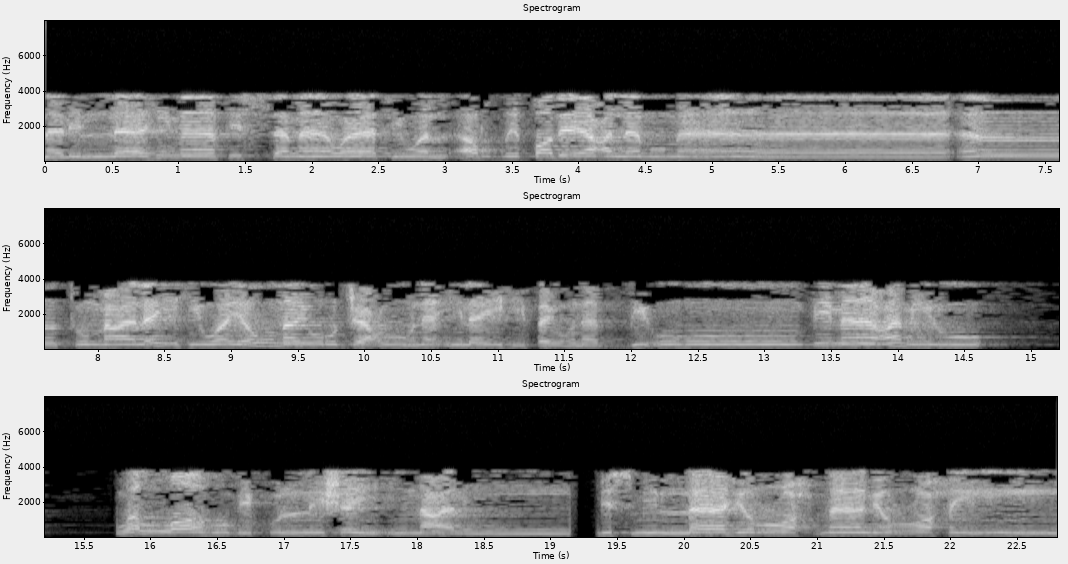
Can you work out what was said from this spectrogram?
إن لله ما في السماوات والأرض قد يعلم ما أنتم عليه ويوم يرجعون إليه فينبئهم بما عملوا والله بكل شيء عليم. بسم الله الرحمن الرحيم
